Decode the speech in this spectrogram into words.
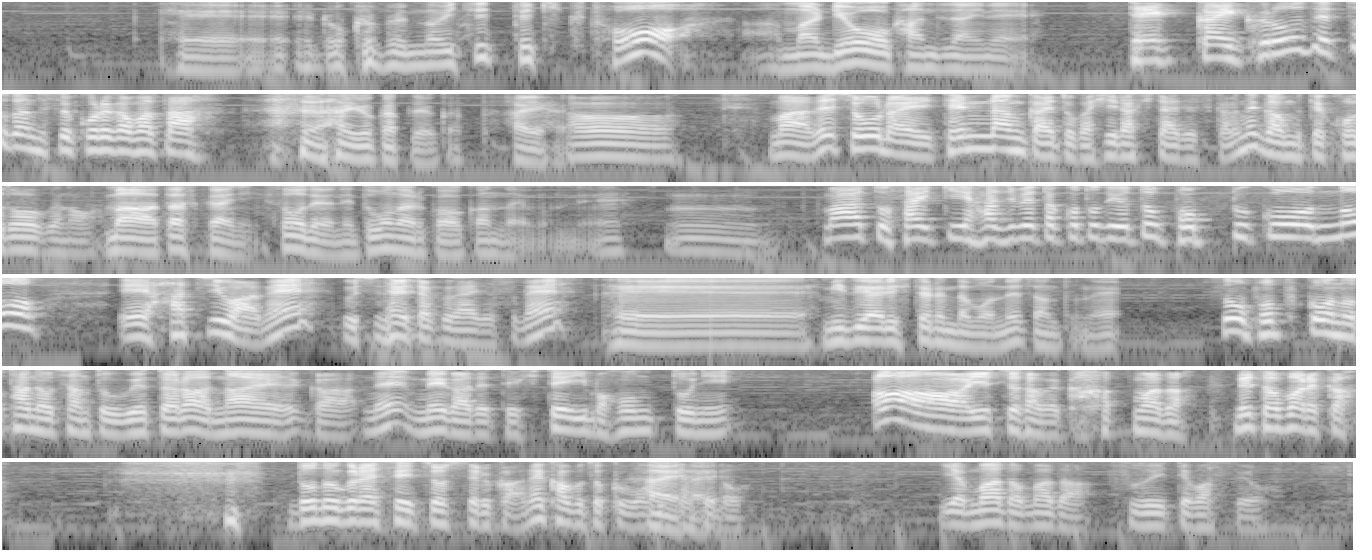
へえ6分の1って聞くとあんまり量を感じないね。でっかいクローゼットなんですよこれがまた よかったよかった。はいはい。うん。まあね将来展覧会とか開きたいですからねガムテ小道具の。まあ確かに。そうだよね。どうなるかわかんないもんね。うん。まあ、あと最近始めたことで言うと、ポップコーンの、えー8はね、失いたくないですね。へえ水やりしてるんだもんねちゃんとね。そう、ポップコーンの種をちゃんと植えたら、苗がね、芽が出てきて、今本当に、ああ、言っちゃダメか。まだ。ネタバレか。どのぐらい成長してるかはね、カブト君も見たけど。はいいや、まだまだ続いてますよ。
